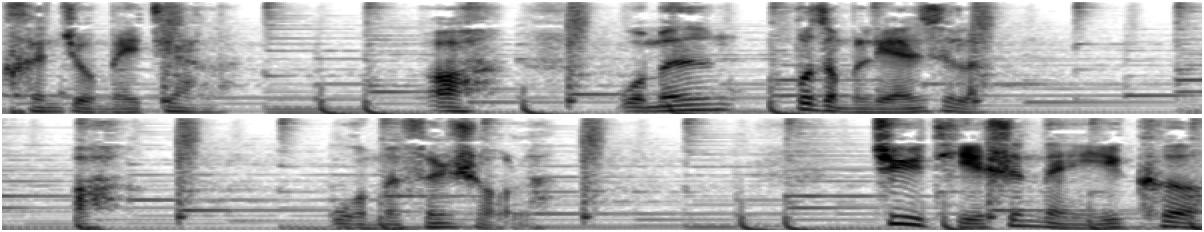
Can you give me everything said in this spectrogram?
很久没见了，哦，我们不怎么联系了。我们分手了。具体是哪一刻，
